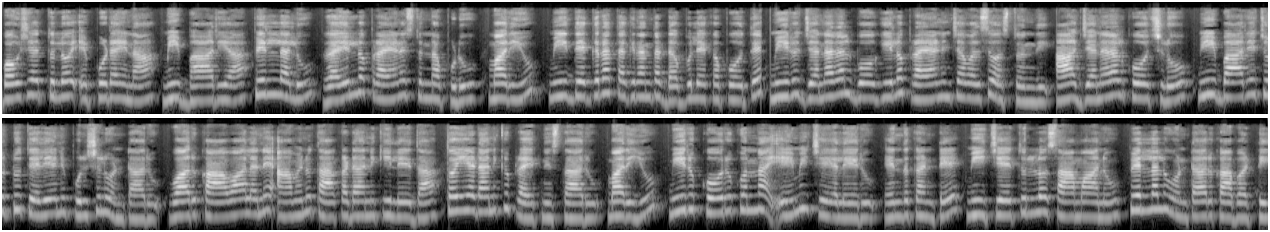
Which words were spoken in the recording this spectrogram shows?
భవిష్యత్తులో ఎప్పుడైనా మీ భార్య పిల్లలు రైల్లో ప్రయాణిస్తున్నప్పుడు మరియు మీ దగ్గర తగినంత డబ్బు లేకపోతే మీరు జనరల్ బోగీలో ప్రయాణించవలసి వస్తుంది. ఆ జనరల్ కోచ్లో మీ భార్య చుట్టూ తెలియని పురుషులు ఉంటారు. వారు కావాలనే ఆమెను తాకడానికి లేదా తొయ్యడానికి ప్రయత్నిస్తారు. మరియు మీరు కోరుకున్న ఏమీ చేయలేరు. ఎందుకంటే మీ చేతుల్లో సామాను పిల్లలు ఉంటారు కాబట్టి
